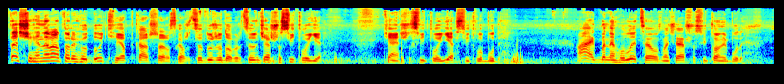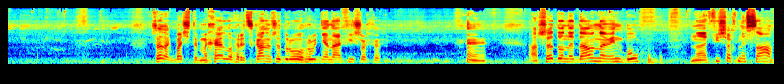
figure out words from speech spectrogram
Те, що генератори годуть, я така ще раз кажу, це дуже добре. Це означає, що світло є. Означає, що світло є, світло буде. А якби не гули, це означає, що світла не буде. Ще так, бачите, Михайло Грицькан вже 2 грудня на афішах. А ще донедавна він був на афішах не сам.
